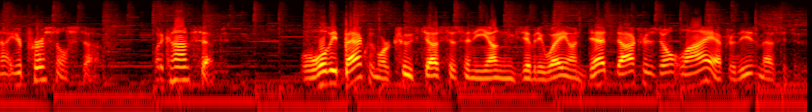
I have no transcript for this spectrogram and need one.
not your personal stuff. What a concept. Well, we'll be back with more truth, justice, and the Youngevity way on Dead Doctors Don't Lie after these messages.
